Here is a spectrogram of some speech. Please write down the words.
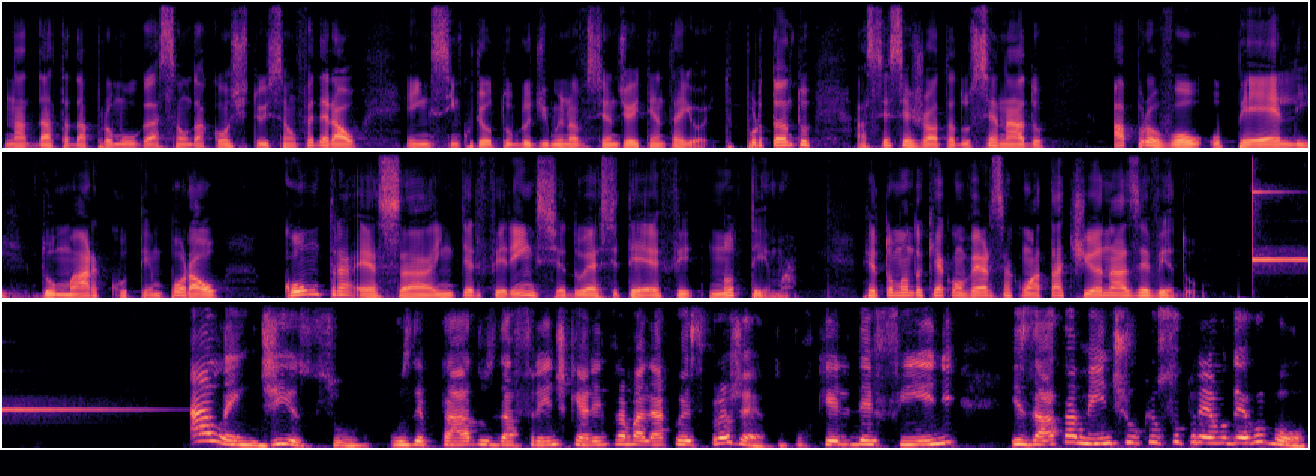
na data da promulgação da Constituição Federal em 5 de outubro de 1988. Portanto, a CCJ do Senado aprovou o PL do marco temporal contra essa interferência do STF no tema. Retomando aqui a conversa com a Tatiana Azevedo. Além disso, os deputados da frente querem trabalhar com esse projeto, porque ele define exatamente o que o Supremo derrubou.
